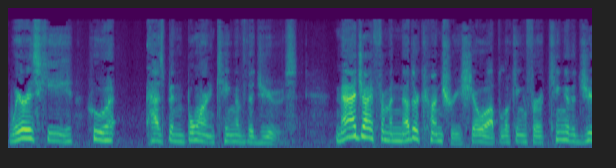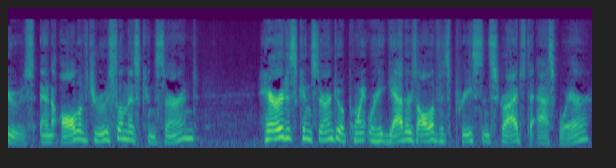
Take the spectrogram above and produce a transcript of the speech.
Where is he who has been born King of the Jews? Magi from another country show up looking for a king of the Jews, and all of Jerusalem is concerned. Herod is concerned to a point where he gathers all of his priests and scribes to ask where.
